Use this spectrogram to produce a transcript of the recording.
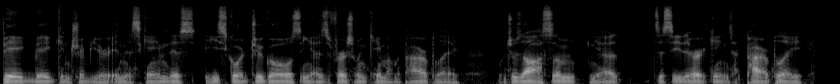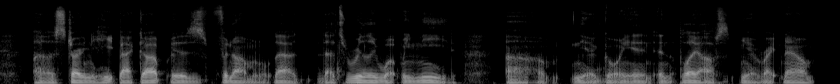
big, big contributor in this game. This he scored two goals. You know, his first one came on the power play, which was awesome. You know, to see the Hurricanes power play uh, starting to heat back up is phenomenal. That that's really what we need um, you know, going in in the playoffs, you know, right now,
